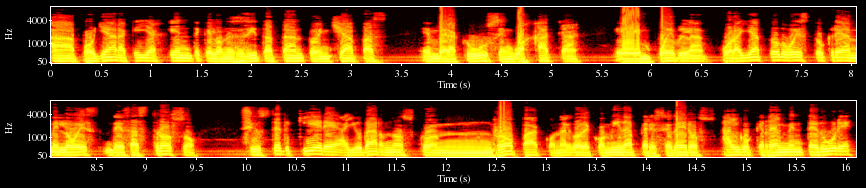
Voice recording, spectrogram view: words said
a apoyar a aquella gente que lo necesita tanto en Chiapas, en Veracruz, en Oaxaca, en Puebla. Por allá todo esto, créanmelo, es desastroso. Si usted quiere ayudarnos con ropa, con algo de comida, perecederos, algo que realmente dure,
